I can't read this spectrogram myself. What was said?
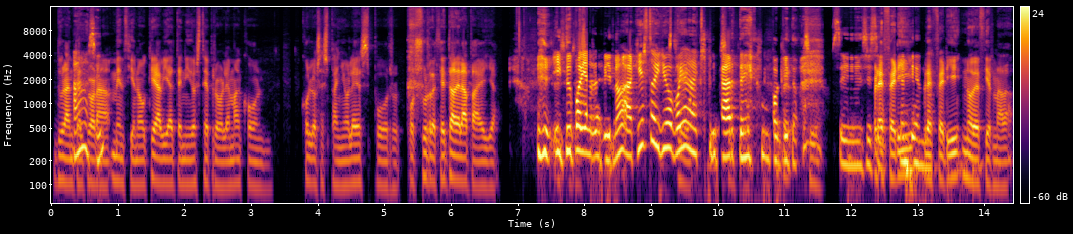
durante el ah, programa, mencionó que había tenido este problema con, con los españoles por, su receta de la paella. Y, tú podías decir, ¿no? Aquí estoy yo, voy a explicarte un poquito. Sí, sí, sí. preferí, preferí no decir nada.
